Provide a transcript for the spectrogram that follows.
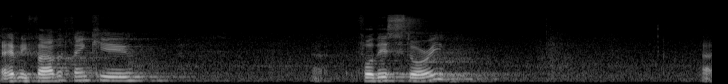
Our Heavenly Father, thank you uh, for this story. Uh,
